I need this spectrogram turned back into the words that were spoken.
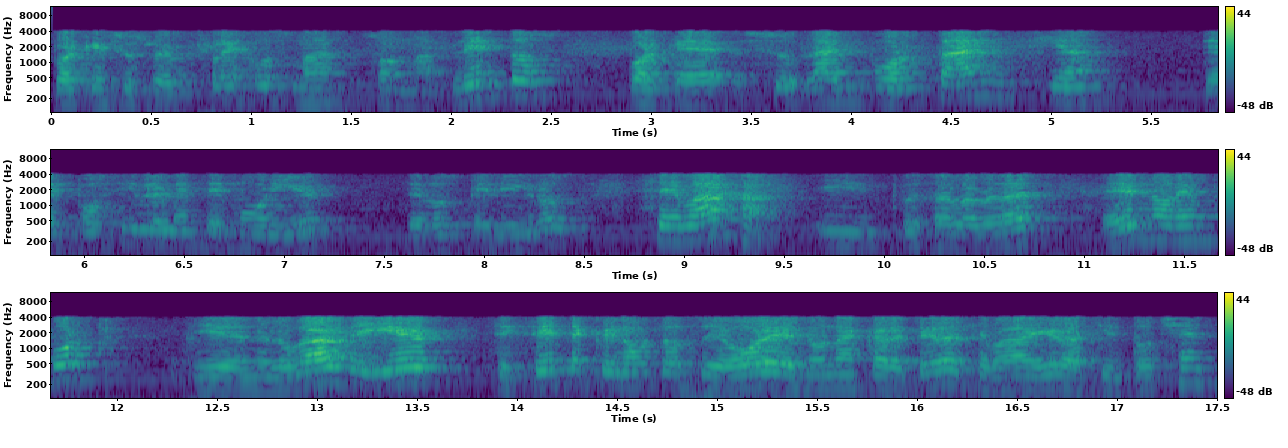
Porque sus reflejos más, son más lentos, porque la importancia de posiblemente morir de los peligros se baja y pues a la verdad él no le importa y en lugar de ir 60 kilómetros de hora en una carretera se va a ir a 180.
